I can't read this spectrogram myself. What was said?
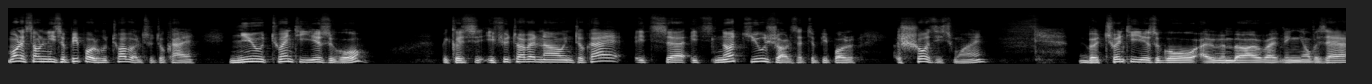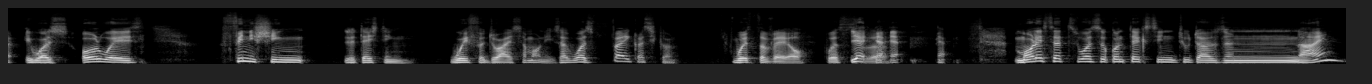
more or less only the people who travel to Tokai knew 20 years ago. Because if you travel now in Tokai, it's uh, it's not usual that the people show this wine. But 20 years ago, I remember arriving over there. It was always finishing the tasting with a dry Szamorodni. That was very classical. with the veil. With Yeah, the, yeah, yeah, yeah. More or less, that was the context in 2009.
